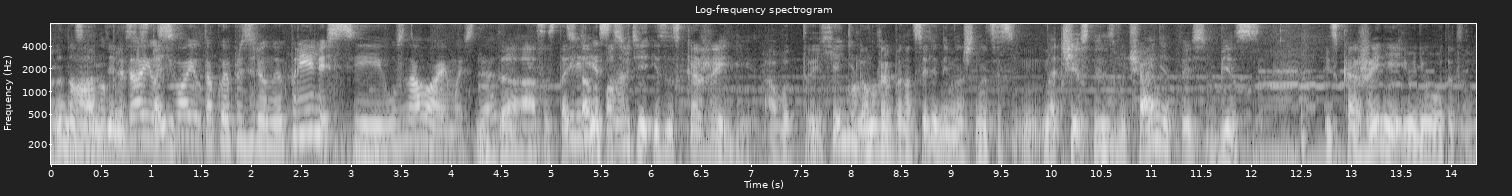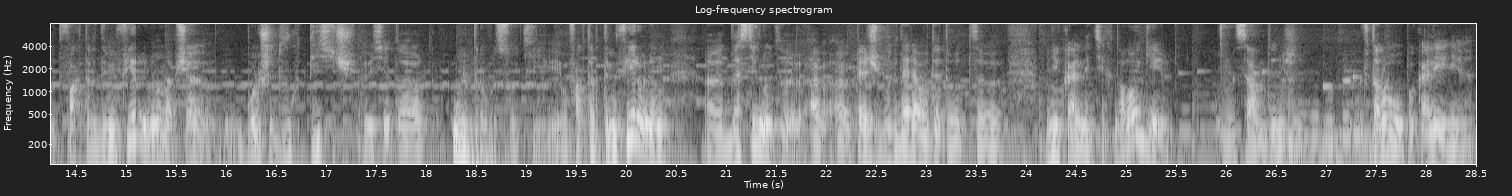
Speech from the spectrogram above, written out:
она на а, самом деле придает состоит... свою такую определенную прелесть и узнаваемость, да? Да, а состоит Интересно. оно, по сути, из искажений. А вот Хегель, он как бы нацелен именно что на честное звучание, то есть без искажений, и у него вот этот вот фактор демпфирования, он вообще больше двух тысяч, то есть это ультравысокий фактор демпфирования, он э, достигнут, э, опять же, благодаря вот этой вот э, уникальной технологии Sound Engine второго поколения,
